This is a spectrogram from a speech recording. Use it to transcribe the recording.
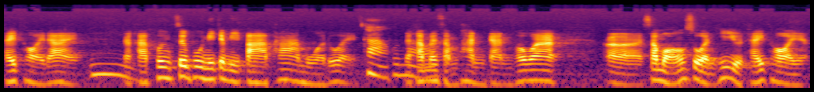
ท้ายทอยได้อืมนะครับซึ่งซึ่งพวกนี้จะมีตาพร่ามัวด้วยค่ะคุณหมอนะครับมันสัมพันธ์กัน เพราะว่าเอ่อสมองส่วนที่อยู่ท้ายทอยอะ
